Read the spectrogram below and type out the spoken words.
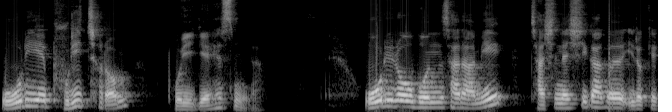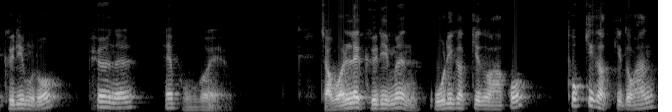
오리의 부리처럼 보이게 했습니다. 오리로 본 사람이 자신의 시각을 이렇게 그림으로 표현을 해 본 거예요. 자, 원래 그림은 오리 같기도 하고 토끼 같기도 한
